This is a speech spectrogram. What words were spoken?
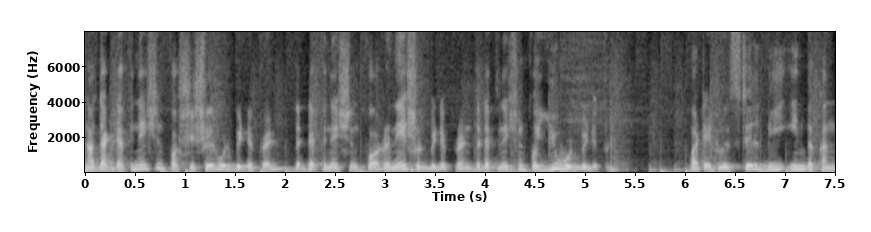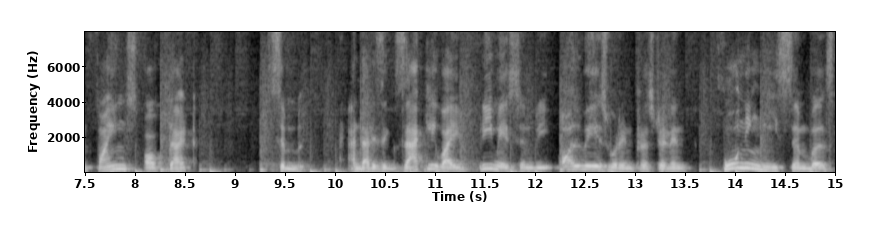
Now, that definition for Shishir would be different, the definition for Rinesh would be different, the definition for you would be different but it will still be in the confines of that symbol. And that is exactly why Freemasonry always were interested in honing these symbols,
